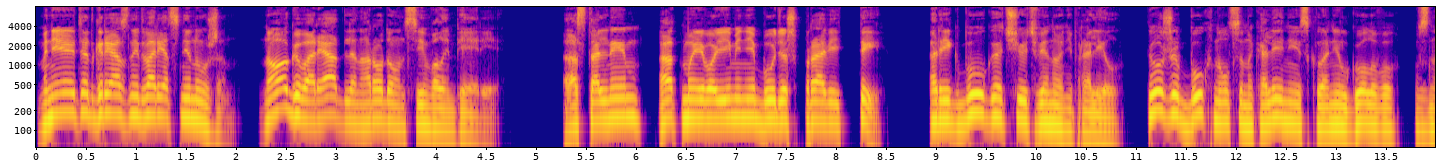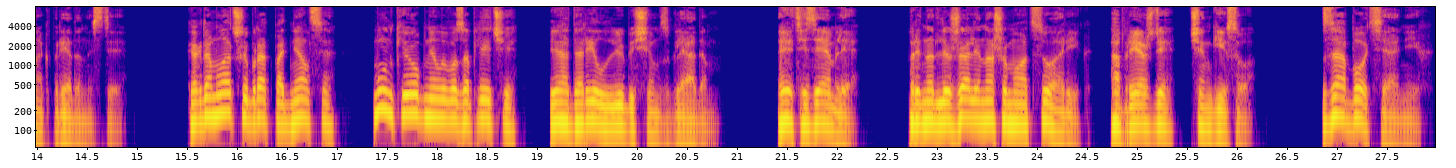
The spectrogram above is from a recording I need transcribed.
Мне этот грязный дворец не нужен, но, говорят, для народа он символ империи. Остальным от моего имени будешь править ты». Рикбуга чуть вино не пролил. Тоже бухнулся на колени и склонил голову в знак преданности. Когда младший брат поднялся, Мунки обнял его за плечи и одарил любящим взглядом. «Эти земли принадлежали нашему отцу Арик, а прежде Чингису. Заботься о них.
